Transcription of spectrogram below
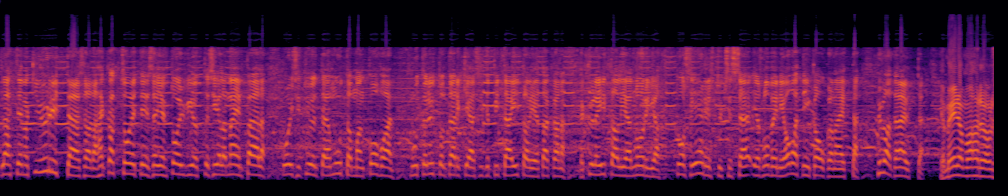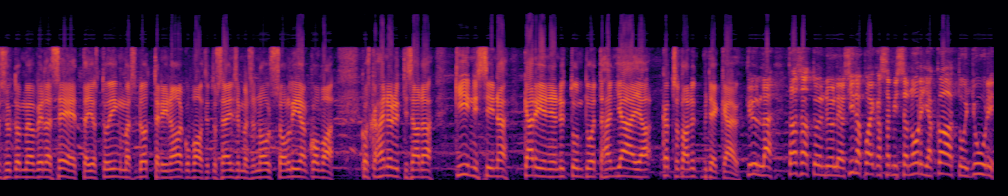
Lähteemäki yrittää saada. Hän katsoo eteensä ja toivii, että siellä mäen päällä voisi työntää muutaman kovan. Mutta nyt on tärkeää sitten pitää Italia takana. Ja kyllä Italia ja Norja tuossa järjestyksessä ja Slovenia ovat niin kaukana, että hyvältä näyttää. Ja meidän mahdollisuutemme on vielä se, että jos tuo Ingmar Dotterin alkuvauhti tuossa ensimmäisessä nousussa on liian kova, koska hän yritti saada kiinni siinä kärjen ja nyt tuntuu, että hän jää ja katsotaan nyt miten käy. Kyllä, tasatönnölle ja siinä paikassa, missä Norja kaatui juuri,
